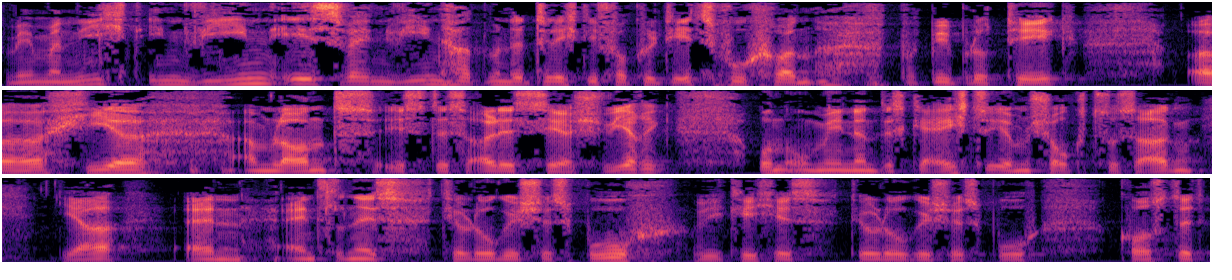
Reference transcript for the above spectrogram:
Wenn man nicht in Wien ist, weil in Wien hat man natürlich die Fakultätsbuchbibliothek, äh, hier am Land ist das alles sehr schwierig. Und um Ihnen das gleich zu Ihrem Schock zu sagen, ja, ein einzelnes theologisches Buch, wirkliches theologisches Buch, kostet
